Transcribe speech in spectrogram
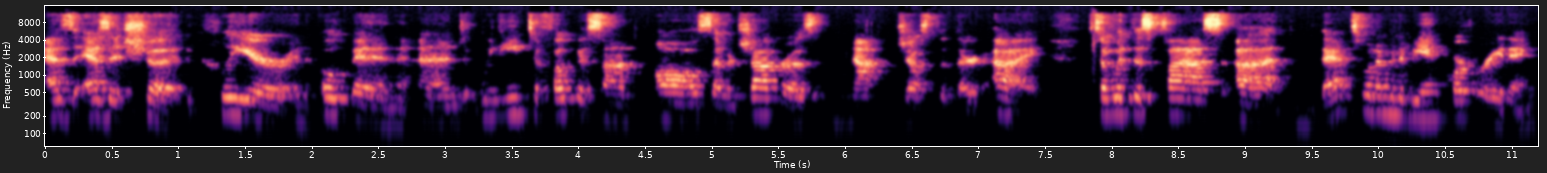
as as it should, clear and open. And we need to focus on all seven chakras, not just the third eye. So with this class, uh, that's what I'm going to be incorporating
